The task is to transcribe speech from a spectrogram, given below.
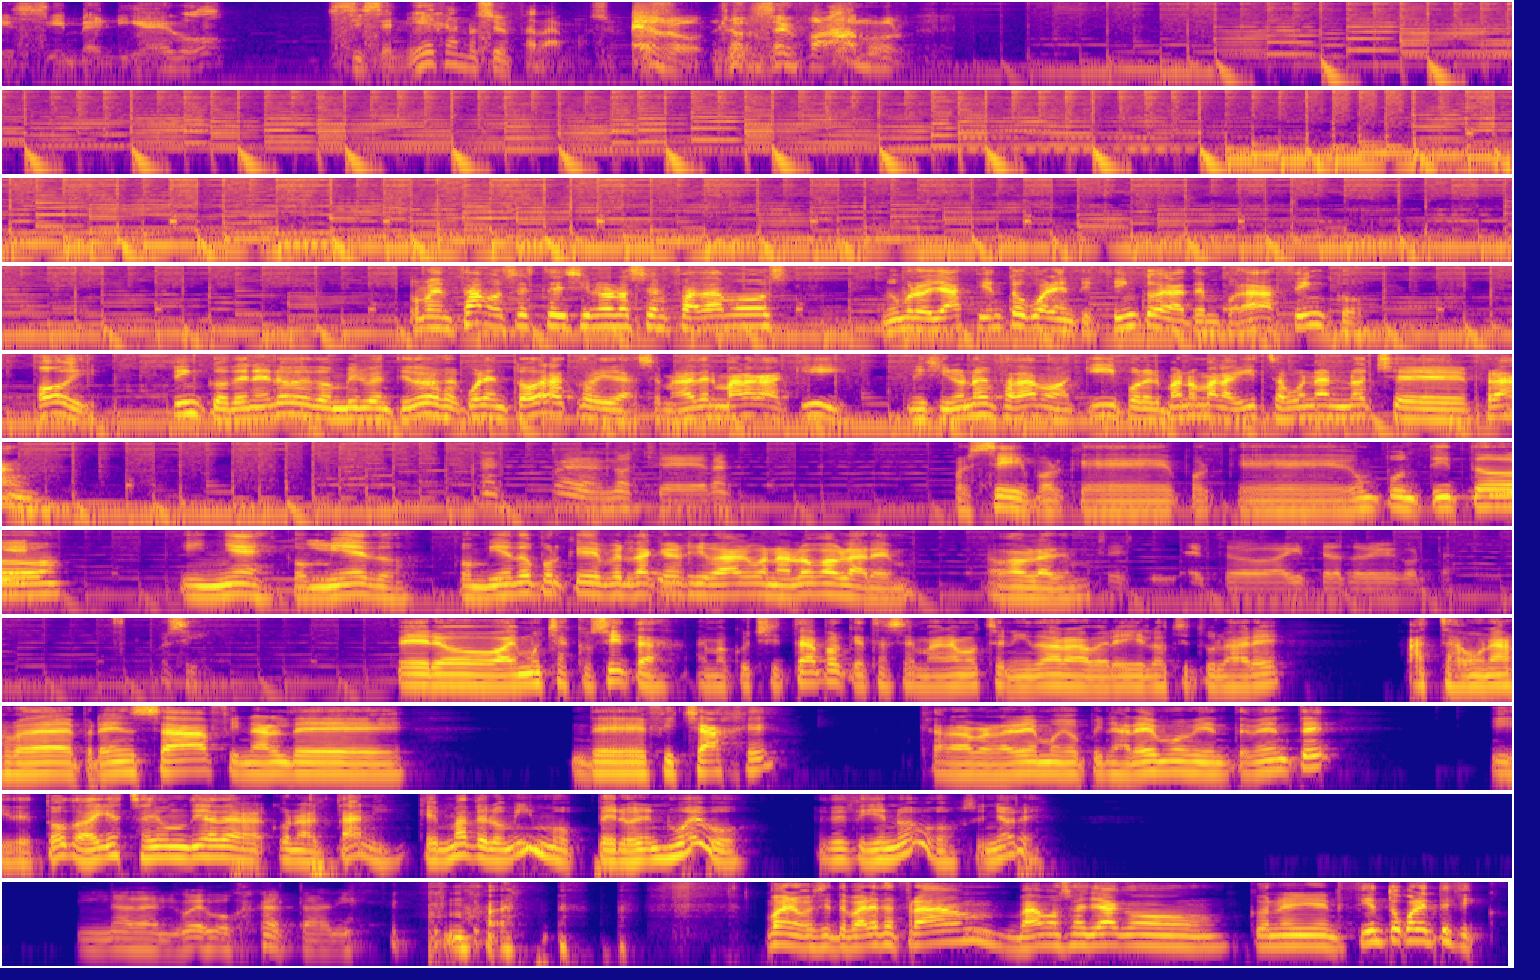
¿Y si me niego? Si se niega, nos enfadamos. Eso, nos enfadamos. Comenzamos este y si no nos enfadamos, número ya 145 de la temporada 5. Hoy, 5 de enero de 2022, recuerden toda la actualidad, Semana del Málaga aquí, ni si no nos enfadamos aquí por hermano malaguista. Buenas noches, Fran. Eh, buenas noches, Dan. Pues sí, porque, porque un puntito Iñé, con miedo. Con miedo porque es verdad que el rival, bueno, luego hablaremos. Luego hablaremos. Sí, sí, esto ahí te lo tengo que cortar. Pues sí. Pero hay muchas cositas. Hay más cositas porque esta semana hemos tenido, ahora veréis los titulares, hasta una rueda de prensa, final de, de fichaje, que ahora hablaremos y opinaremos, evidentemente. Y de todo. Ahí está un día de- con Altani, que es más de lo mismo, pero es nuevo. Es decir, es nuevo, señores. Nada nuevo con Altani. bueno, pues si te parece, Fran, vamos allá con, con el 145.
